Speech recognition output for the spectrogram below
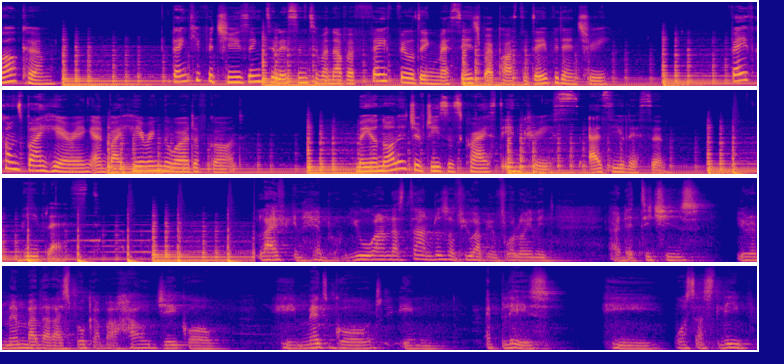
Welcome. Thank you for choosing to listen to another faith building message by Pastor David Entry. Faith comes by hearing, and by hearing the Word of God. May your knowledge of Jesus Christ increase as you listen. Be blessed. Life in Hebron. You understand, those of you who have been following it, uh, the teachings, you remember that I spoke about how Jacob, he met God in a place. He was asleep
